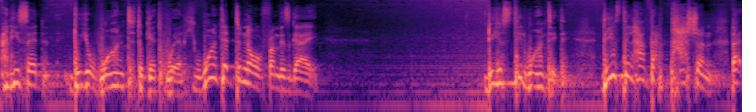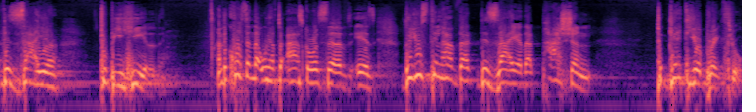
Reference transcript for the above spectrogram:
And he said, Do you want to get well? He wanted to know from this guy, Do you still want it? Do you still have that passion, that desire to be healed? And the question that we have to ask ourselves is Do you still have that desire, that passion to get your breakthrough?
